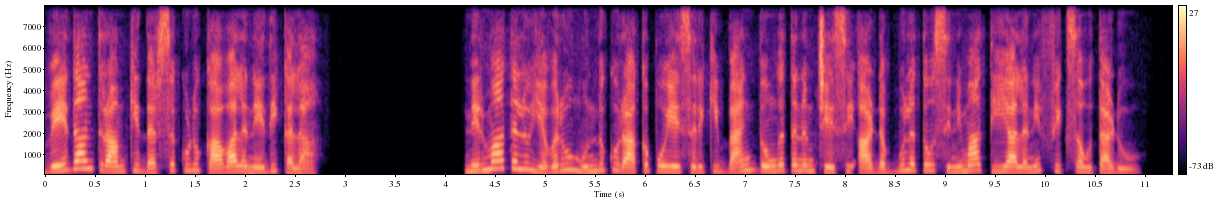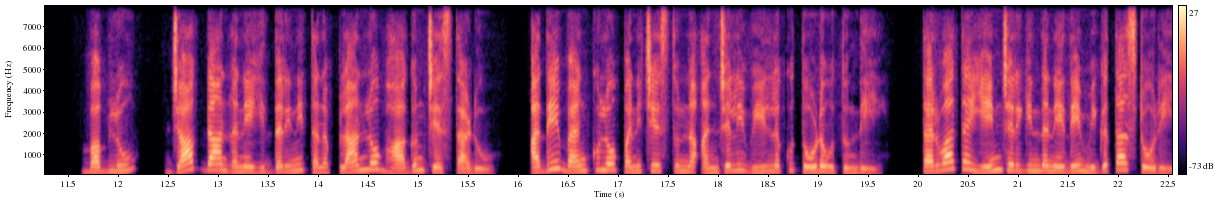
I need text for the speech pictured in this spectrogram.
వేదాంత్ రామ్కి దర్శకుడు కావాలనేది కల. నిర్మాతలు ఎవరూ ముందుకు రాకపోయేసరికి బ్యాంక్ దొంగతనం చేసి ఆ డబ్బులతో సినిమా తీయాలని ఫిక్స్ అవుతాడు. బబ్లు జాక్ డాన్ అనే ఇద్దరిని తన ప్లాన్లో భాగం చేస్తాడు. అదే బ్యాంకులో పనిచేస్తున్న అంజలి వీళ్ళకు తోడవుతుంది. తర్వాత ఏం జరిగిందనేదే మిగతా స్టోరీ.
